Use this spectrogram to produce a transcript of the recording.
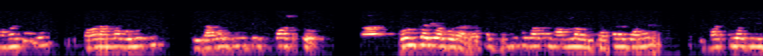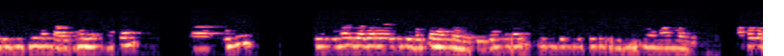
সময় চাইবেন তখন আমরা বলেছি যে, যাদের বিরুদ্ধে স্পষ্ট ফৌজদারি অপরাধ অর্থাৎ বিভিন্ন ধরনের মামলা হয়েছে, আপনারা জানেন ছাত্রীরা তিনি হাসান উনি ওনার ব্যাপারে একটি হত্যা মামলা হয়েছে এবং ওনার মামলা হয়েছে আমরা তখন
